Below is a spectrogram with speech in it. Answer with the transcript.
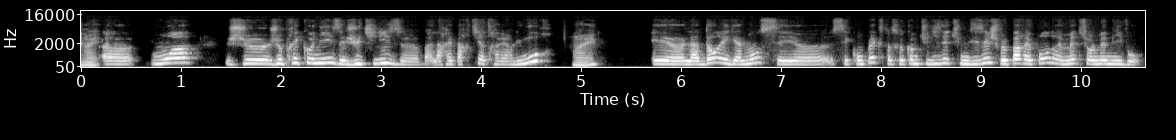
Euh, moi, je, préconise et j'utilise euh, bah, la répartie à travers l'humour. Et euh, là-dedans également, c'est complexe parce que comme tu disais, tu me disais, je ne veux pas répondre et me mettre sur le même niveau.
